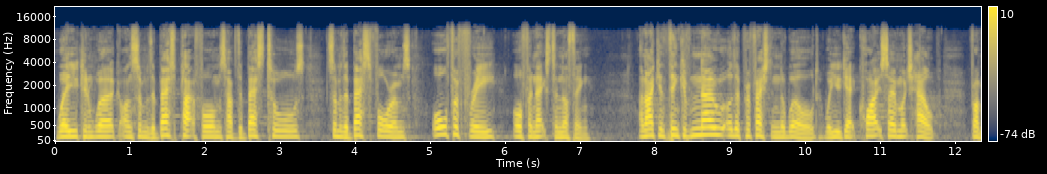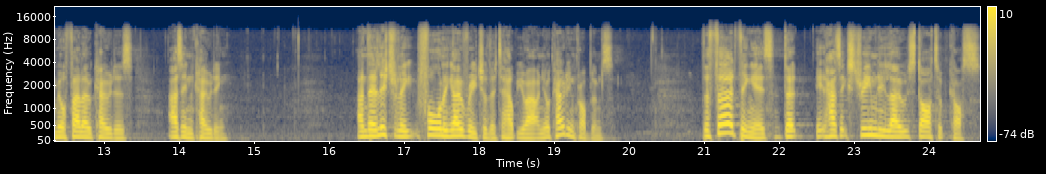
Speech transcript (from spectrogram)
where you can work on some of the best platforms, have the best tools, some of the best forums, all for free or for next to nothing. And I can think of no other profession in the world where you get quite so much help from your fellow coders as in coding. And they're literally falling over each other to help you out on your coding problems. The third thing is that it has extremely low startup costs.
